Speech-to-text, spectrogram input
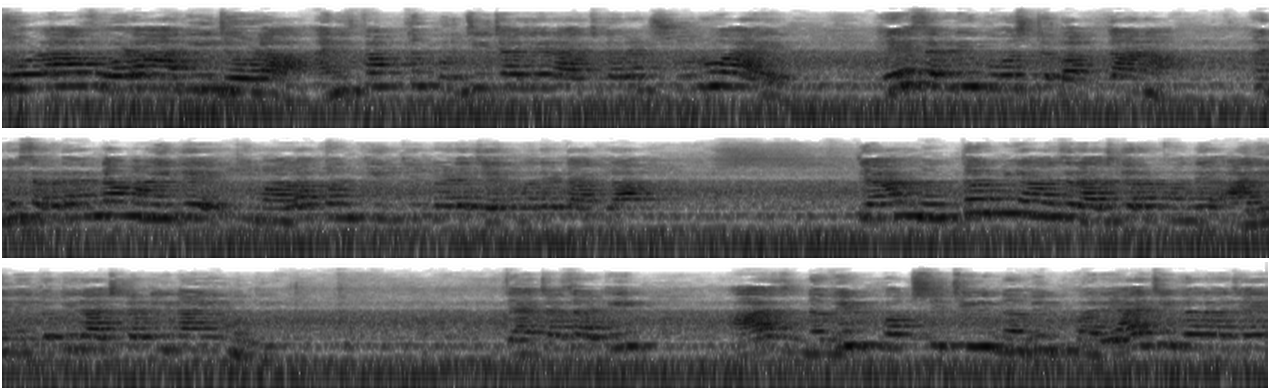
तोडा फोडा आणि जोडा. आणि फक्त खुर्चीच्या जे राजकारण सुरू आहे हे सगळी गोष्ट बघताना आणि सगळ्यांना माहिती आहे की मला पण तीन तीन वेळे जेलमध्ये टाकला. त्यानंतर मी आज राजकारणामध्ये आली नाही. तर मी राजकारणी नाही होती. त्याच्यासाठी आज नवीन पक्षची नवीन पर्यायाची गरज आहे.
